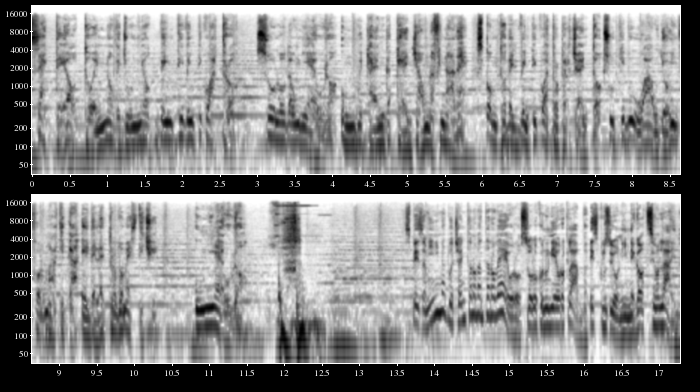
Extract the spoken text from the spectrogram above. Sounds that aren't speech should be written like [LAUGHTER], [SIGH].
7, 8 e 9 giugno 2024. Solo da ogni euro. Un weekend che è già una finale. Sconto del 24% su TV, audio, informatica ed elettrodomestici. Ogni euro. Spesa minima 299 euro, solo con un Euro Club. Esclusioni in negozi online.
